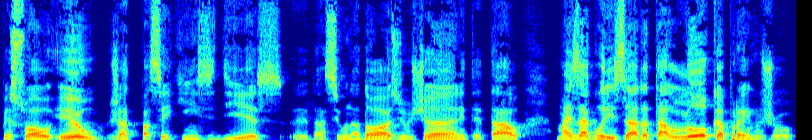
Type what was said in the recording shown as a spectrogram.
pessoal, eu já passei 15 dias eh, da segunda dose, o Jâniter e tal, mas a gurizada tá louca para ir no jogo.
